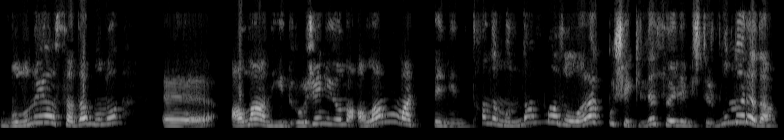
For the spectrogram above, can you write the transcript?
bulunuyorsa da bunu e, alan, hidrojen iyonu alan maddenin tanımından baz olarak bu şekilde söylemiştir. Bunlara da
